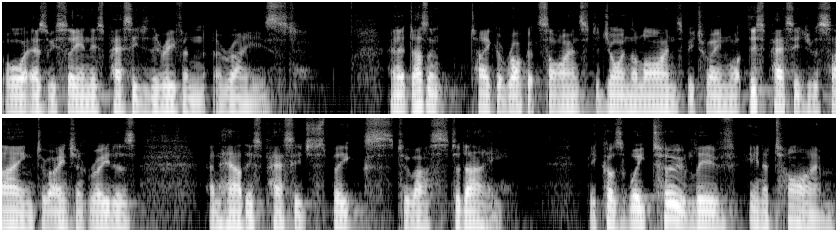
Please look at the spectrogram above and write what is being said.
or as we see in this passage, they're even erased. And it doesn't take a rocket science to join the lines between what this passage was saying to ancient readers and how this passage speaks to us today. Because we too live in a time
